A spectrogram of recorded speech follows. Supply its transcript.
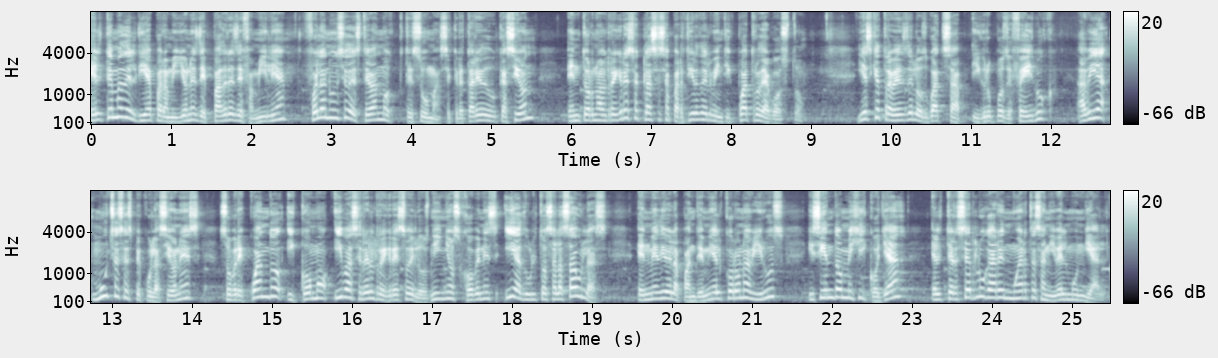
El tema del día para millones de padres de familia fue el anuncio de Esteban Moctezuma, secretario de Educación, en torno al regreso a clases a partir del 24 de agosto. Y es que a través de los WhatsApp y grupos de Facebook había muchas especulaciones sobre cuándo y cómo iba a ser el regreso de los niños, jóvenes y adultos a las aulas, en medio de la pandemia del coronavirus y siendo México ya el tercer lugar en muertes a nivel mundial.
